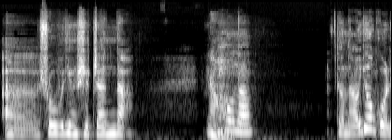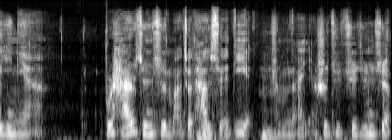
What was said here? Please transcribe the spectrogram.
呃说不定是真的，然后呢，等到又过了一年，不是还是军训嘛，就他的学弟嗯什么的也是去去军训，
